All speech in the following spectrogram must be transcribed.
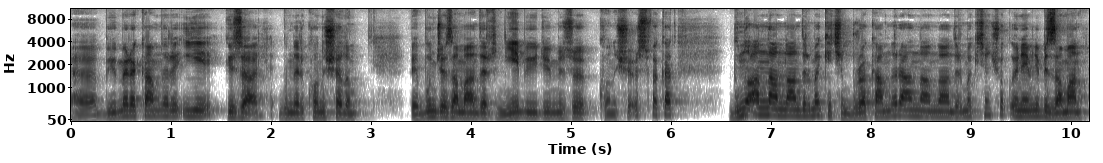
E, büyüme rakamları iyi, güzel. Bunları konuşalım ve bunca zamandır niye büyüdüğümüzü konuşuyoruz. Fakat Bunu anlamlandırmak için, bu rakamları anlamlandırmak için çok önemli bir zaman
